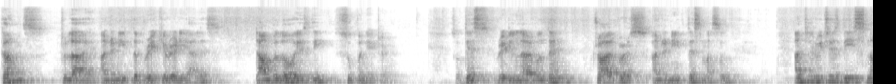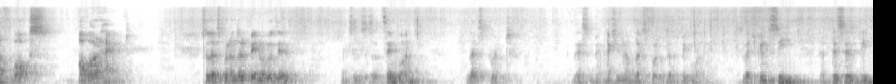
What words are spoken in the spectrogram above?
comes to lie underneath the brachioradialis. Down below is the supinator. So this radial nerve will then traverse underneath this muscle until it reaches the snuff box of our hand. So let's put another pin over there. And since it's a thin one, let's put this pin. Actually, no, let's put the big one so that you can see that this is the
